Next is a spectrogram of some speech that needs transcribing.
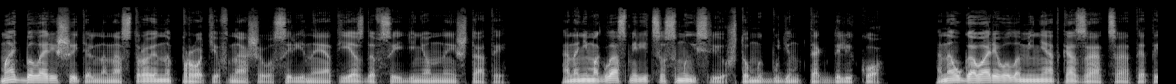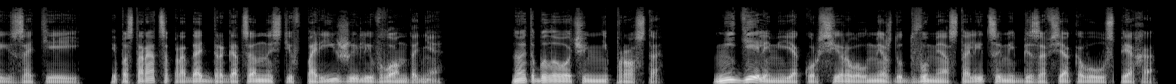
Мать была решительно настроена против нашего с Ириной отъезда в Соединенные Штаты. Она не могла смириться с мыслью, что мы будем так далеко. Она уговаривала меня отказаться от этой затеи и постараться продать драгоценности в Париже или в Лондоне. Но это было очень непросто. Неделями я курсировал между двумя столицами безо всякого успеха.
